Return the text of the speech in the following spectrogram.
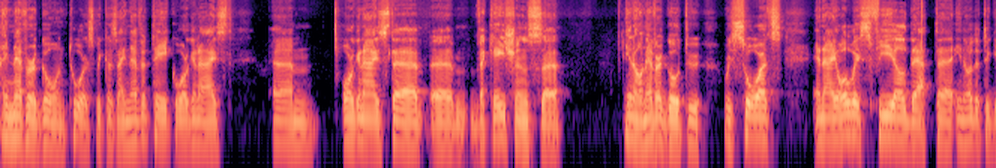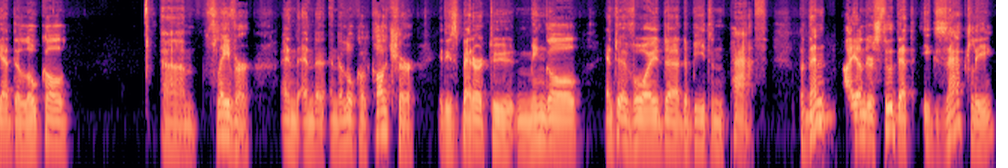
I never go on tours because I never take organized um, organized uh, um, vacations. Uh, you know, never go to resorts and I always feel that uh, in order to get the local um, flavor and and the, and the local culture, it is better to mingle and to avoid uh, the beaten path. But then mm-hmm. I understood that exactly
